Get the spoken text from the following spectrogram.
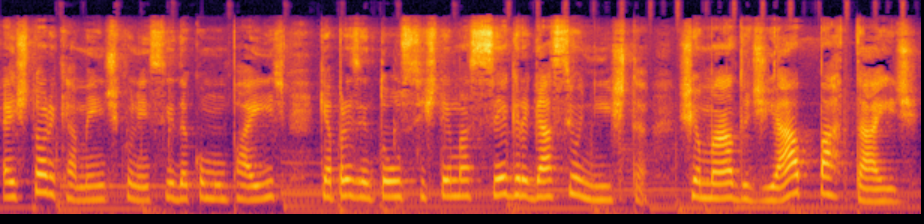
é historicamente conhecida como um país que apresentou o sistema segregacionista, chamado de apartheid.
